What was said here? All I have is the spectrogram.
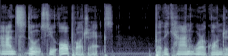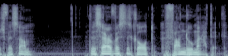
Ads don't suit all projects, but they can work wonders for some. The service is called Fandomatic.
